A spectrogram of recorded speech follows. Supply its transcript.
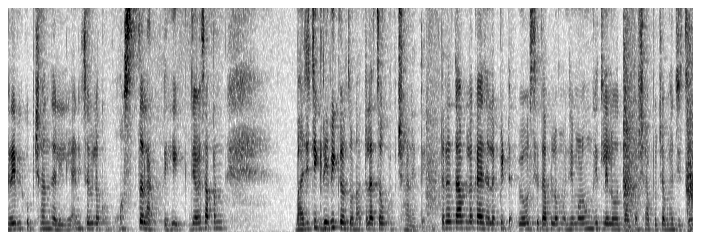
ग्रेव्ही खूप छान झालेली आहे आणि चवीला खूप मस्त लागते. ही ज्यावेळेस आपण भाजीची ग्रेव्ही करतो ना त्याला चव खूप छान येते. तर आता आपलं काय झालं पीठ व्यवस्थित आपलं म्हणजे मळून घेतलेलं होतं आपण शापूच्या भाजीचं.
